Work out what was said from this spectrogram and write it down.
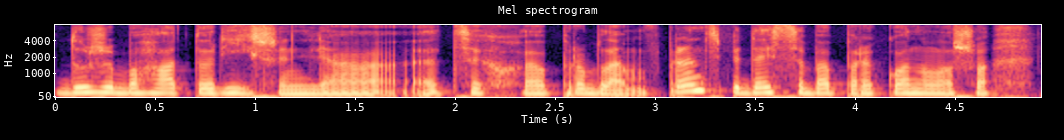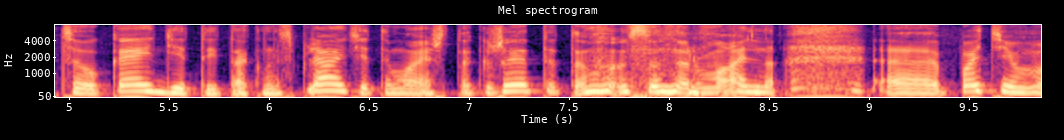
дуже багато рішень для е, цих е, проблем. В принципі, десь себе переконала, що це окей, діти і так не сплять, і ти маєш так жити, тому все нормально. Е, потім,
